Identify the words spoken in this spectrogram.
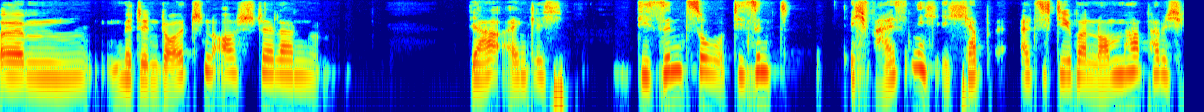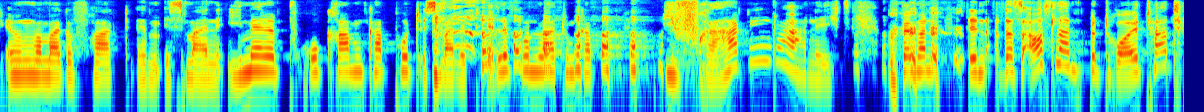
Ähm, mit den deutschen Ausstellern, ja, eigentlich, die sind so, die sind, ich weiß nicht, ich habe, als ich die übernommen habe, habe ich irgendwann mal gefragt, ähm, ist mein E-Mail-Programm kaputt, ist meine Telefonleitung kaputt? Die fragen gar nichts. Wenn man den, das Ausland betreut hat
